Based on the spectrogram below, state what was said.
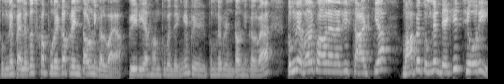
तुमने पहले तो इसका पूरे का प्रिंट आउट निकलवाया। पीडीएफ हम तुम्हें देंगे तुमने प्रिंट आउट निकलवाया। तुमने वर्क पावर एनर्जी स्टार्ट किया, वहाँ पे तुमने देखी थ्योरी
